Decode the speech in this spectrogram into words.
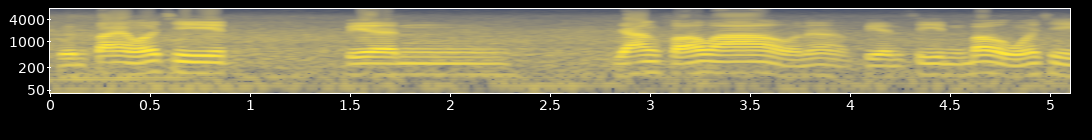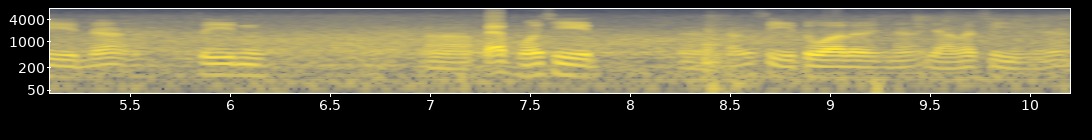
เปลี่ยนปลายหัวฉีด เปลี่ยนยางฝาวาล์วนะเปลี่ยนซีนเบ้าหัวฉีดนะซีนแป๊บหัวฉีดทั้งสี่ตัวเลยนะอย่างละสี่นะ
